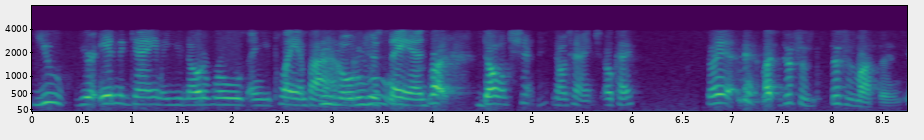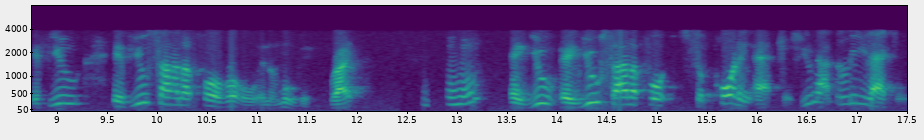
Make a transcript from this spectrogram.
you you're in the game and you know the rules and you're playing by. You them. know the you're rules. saying Right. don't ch- don't change. Okay, go ahead. Yeah, like this is this is my thing. If you if you sign up for a role in a movie, right, Mhm. and you and you sign up for supporting actress, you're not the lead actress,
